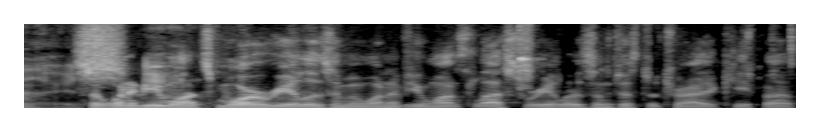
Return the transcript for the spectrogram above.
dealers. So one of you wants more realism and one of you wants less realism, just to try to keep up.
